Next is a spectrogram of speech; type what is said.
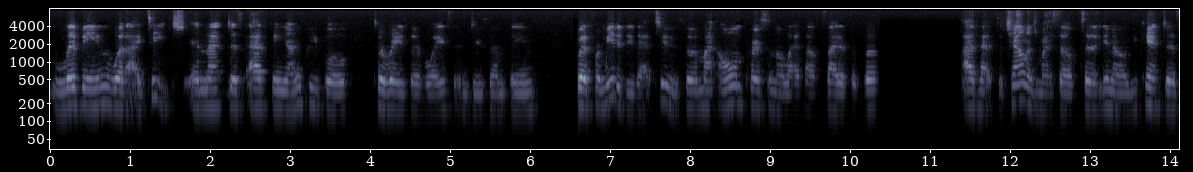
living what i teach and not just asking young people to raise their voice and do something but for me to do that too so in my own personal life outside of the book i've had to challenge myself to you know you can't just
